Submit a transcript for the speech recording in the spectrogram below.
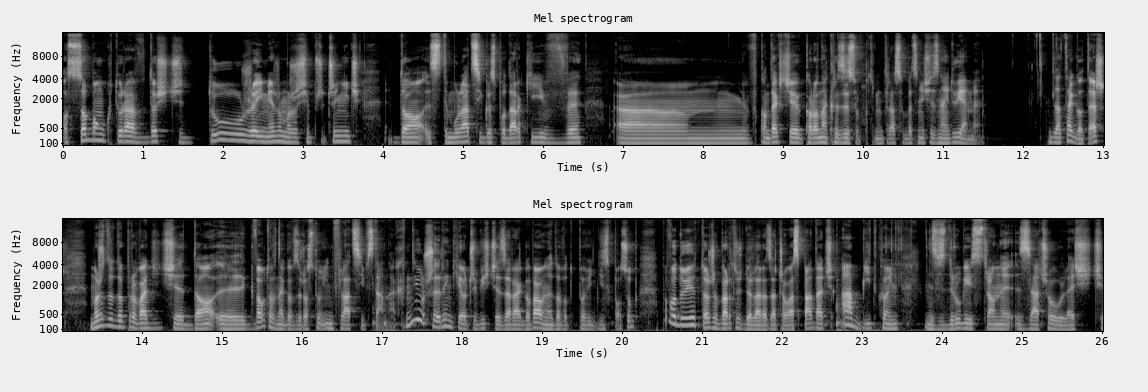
osobą, która w dość dużej mierze może się przyczynić do stymulacji gospodarki w w kontekście korona w którym teraz obecnie się znajdujemy. Dlatego też może to doprowadzić do y, gwałtownego wzrostu inflacji w Stanach. Już rynki oczywiście zareagowały na to w odpowiedni sposób. Powoduje to, że wartość dolara zaczęła spadać, a bitcoin z drugiej strony zaczął leść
